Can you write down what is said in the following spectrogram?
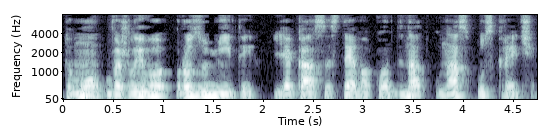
Тому важливо розуміти, яка система координат у нас у скретчі.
